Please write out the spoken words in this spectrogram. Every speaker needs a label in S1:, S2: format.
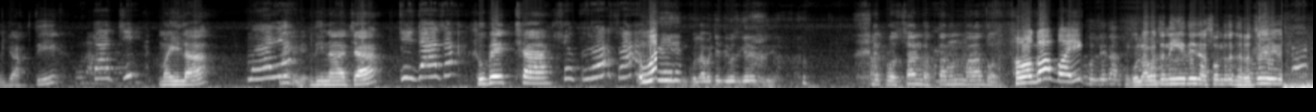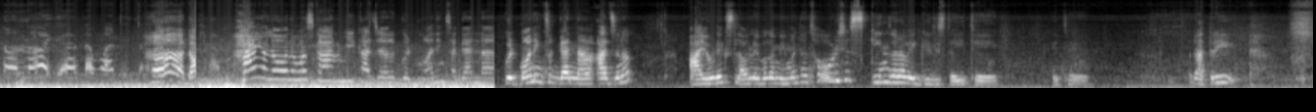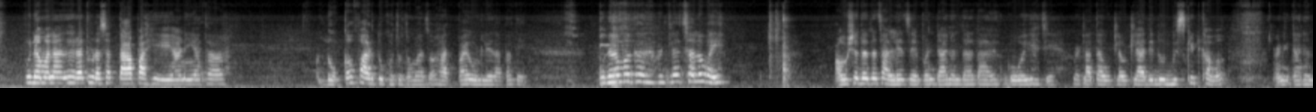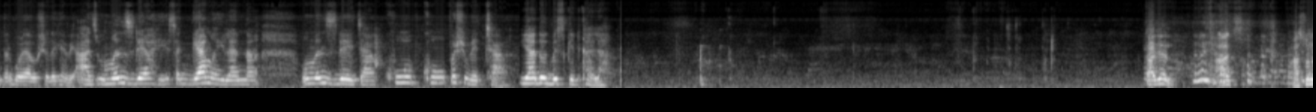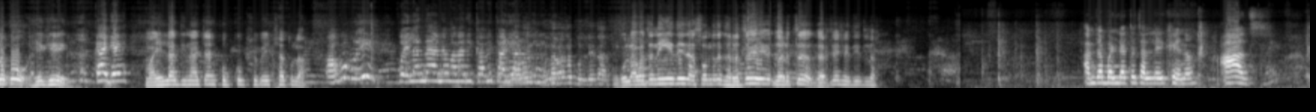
S1: जागतिक महिला दिनाच्या शुभेच्छा. गुलाबाचे दिवस गेले तुझे. ते प्रोत्साहन भत्ता म्हणून मला दोन.
S2: हो गो बाई.
S1: गुलाबाचं नाहीये ते जास्वंदाचं घरच
S2: हा हाय हॅलो नमस्कार. मी काजल. गुड मॉर्निंग सगळ्यांना. गुड मॉर्निंग सगळ्यांना. आज ना आयोडेक्स लावलंय. बघा मी म्हणते थोडीशी स्किन जरा वेगळी दिसते इथे. इथे. रात्री पुन्हा मला जरा थोडासा ताप आहे आणि आता डोकं फार दुखत होतं माझं. हातपाय ओढले जातात ते. पुन्हा मग म्हटलं चलो बाई औषधं तर चाललेच आहे पण त्यानंतर आता गोळी घ्यायची आहे. म्हटलं आता उठल्या उठल्या आधी दूध बिस्किट खावं आणि त्यानंतर गोळ्या औषधं घ्यावी. आज वुमन्स डे आहे. सगळ्या महिलांना वुमन्स डेच्या खूप खूप शुभेच्छा. या दूध बिस्किट खायला.
S1: काजल आज हसू नको हे घे.
S2: काय गे
S1: महिला दिनाच्या खूप खूप शुभेच्छा तुला.
S2: अगो बाई पहिल्यांदा आल्या मला रिकामी काडी आणून दिली.
S1: गुलाबाचं नाहीये ते जास्वंदाचं घरच आहे घरचं घरच्या शेतीतलं.
S2: आमच्या बंड्याचं चाललंय खेळणं. आज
